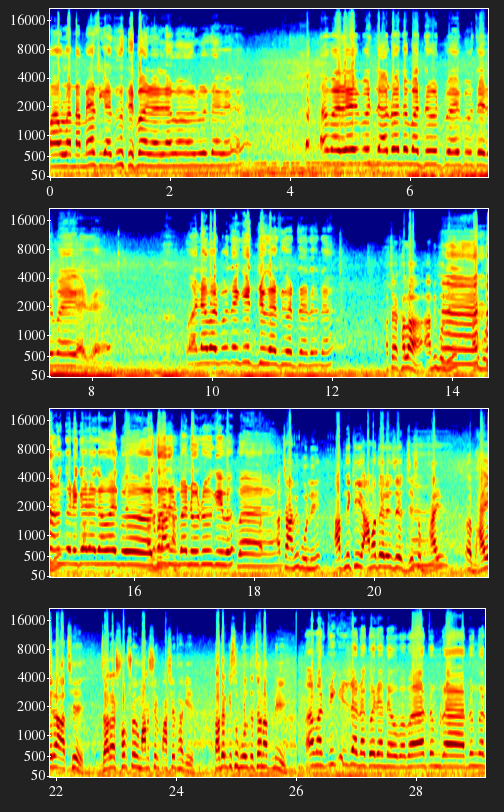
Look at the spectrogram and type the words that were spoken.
মাওলানা মেজিয়া দূরে বানালাম আমার বুঝাবে আমার এই ভূত আপনার মাঠে উঠবে এই ভূতের হয়ে গেছে। মানে আমার বুঝে কিচ্ছু কাজ করতে না। আচ্ছা খালা আমি বলি আচ্ছা, আচ্ছা আমি বলি আপনি কি আমাদের এই যে যেসব ভাই ভাইয়েরা আছে যারা সবসময় মানুষের পাশে থাকে তাদের কিছু বলতে চান আপনি? আমার চিকিৎসাটা করে দেও বাবা তোমরা তোমার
